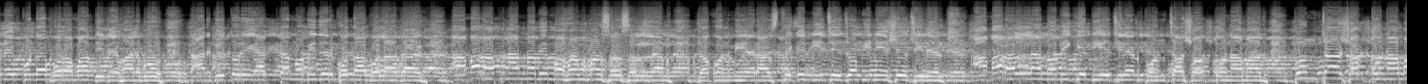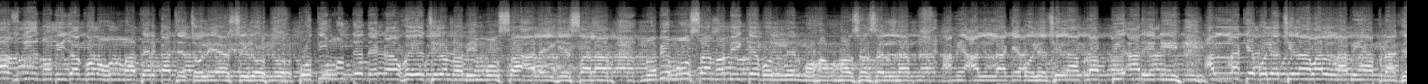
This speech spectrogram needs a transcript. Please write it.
অনেক কোটা প্রমাণ দিতে পারব। তার ভিতরে একটা নবীদের কথা বলা যাক। আমার আপনার নবী মোহাম্মদ সাল্লাম যখন মেয়েরাজ থেকে নিচে জমিনে এসেছিলেন। আমার আল্লাহ নবীকে দিয়েছিলেন পঞ্চাশ অক্ট নামাজ। পঞ্চাশ অক্ট নামাজ নিয়ে নবী যখন উম্মাদের কাছে চলে আসছিল, প্রতিমধ্যে দেখা হয়েছিল নবী মুসা আলাইহিস সালাম। নবী মুসা নবীকে বললেন, মোহাম্মদ সাল্লাম আমি আল্লাহকে বলেছিলাম, রব্বি আরিনি। আল্লাহকে বলেছিলাম, আল্লাহ, আমি আপনাকে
